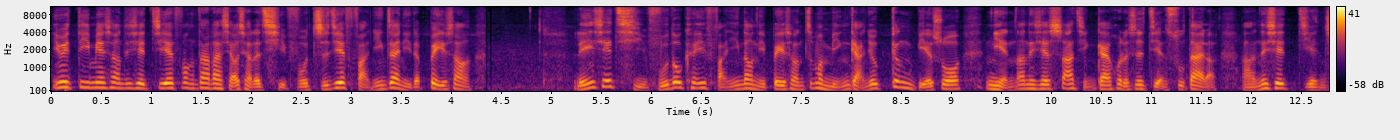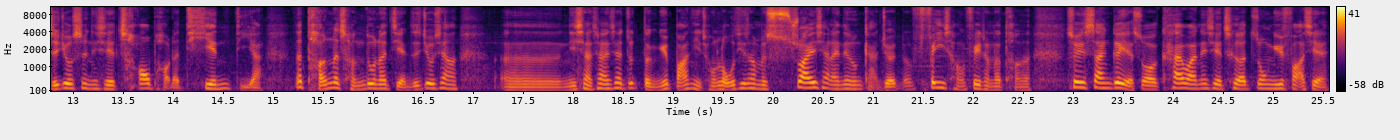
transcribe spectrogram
因为地面上这些接缝大大小小的起伏，直接反映在你的背上，连一些起伏都可以反映到你背上，这么敏感，就更别说碾到那些沙井盖或者是减速带了啊！那些简直就是那些超跑的天敌啊！那疼的程度呢，简直就像。嗯，你想象一下，就等于把你从楼梯上面摔下来那种感觉，非常非常的疼。所以三哥也说，开完那些车，终于发现，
